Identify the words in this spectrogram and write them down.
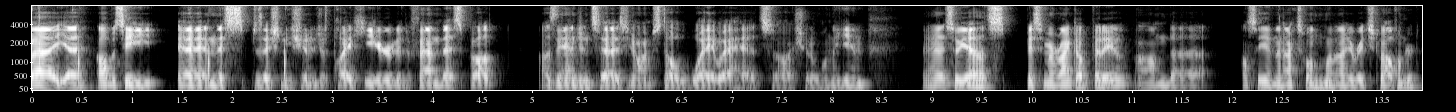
uh, yeah, obviously uh, in this position he should have just played here to defend this, but as the engine says, you know I'm still way way ahead, so I should have won the game. Uh, so yeah, that's basically my rank up video, and uh, I'll see you in the next one when I reach 1200.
